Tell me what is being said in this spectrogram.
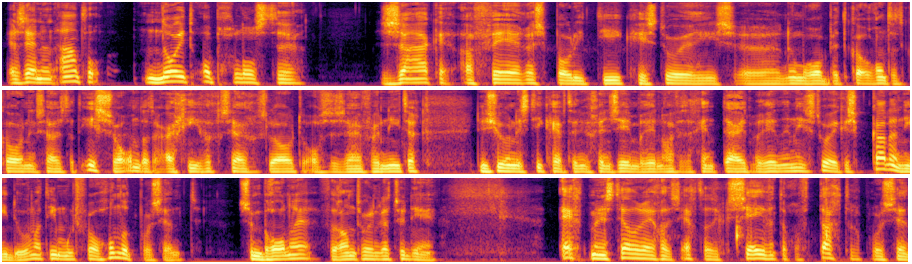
Er zijn een aantal nooit opgeloste zaken, affaires, politiek, historisch, uh, noem maar op, het, rond het Koningshuis. Dat is zo, omdat de archieven zijn gesloten of ze zijn vernietigd. De journalistiek heeft er nu geen zin meer in of heeft er geen tijd meer in. Een historicus kan het niet doen, want die moet voor 100% zijn bronnen verantwoorden, dat soort dingen. Echt, mijn stelregel is echt dat ik 70 of 80%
